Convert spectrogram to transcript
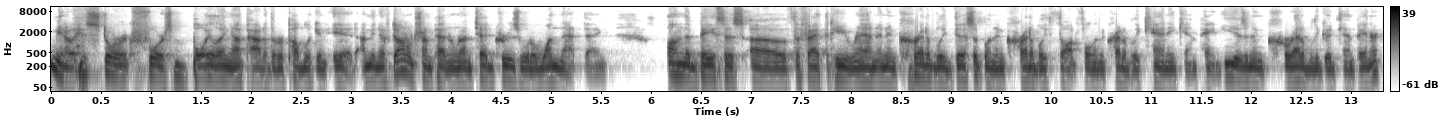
you know historic force boiling up out of the Republican id. I mean, if Donald Trump hadn't run, Ted Cruz would have won that thing on the basis of the fact that he ran an incredibly disciplined, incredibly thoughtful, incredibly canny campaign. He is an incredibly good campaigner,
